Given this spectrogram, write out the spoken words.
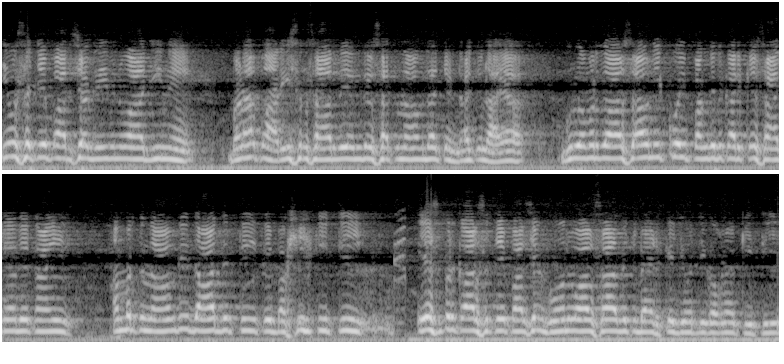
ਤੇ ਉਹ ਸੱਚੇ ਪਾਤਸ਼ਾਹ ਗਰੀਬ ਨਵਾਜ ਜੀ ਨੇ ਬੜਾ ਭਾਰੀ ਸੰਸਾਰ ਦੇ ਅੰਦਰ ਸਤਨਾਮ ਦਾ ਝੰਡਾ ਚਲਾਇਆ। ਗੁਰੂ ਅਮਰਦਾਸ ਸਾਹਿਬ ਨੇ ਕੋਈ ਪੰਗਤ ਕਰਕੇ ਸਾਰਿਆਂ ਦੇ ਤਾਈਂ ਅੰਮ੍ਰਿਤ ਨਾਮ ਦੀ ਦਾਤ ਦਿੱਤੀ ਤੇ ਬਖਸ਼ਿਸ਼ ਕੀਤੀ। ਇਸ ਪ੍ਰਕਾਰ ਸੱਚੇ ਪਾਤਸ਼ਾਹ ਗੋਂਦਵਾਲ ਸਾਹਿਬ ਵਿੱਚ ਬੈਠ ਕੇ ਜੋਤੀ ਗਾਉਣਾ ਕੀਤੀ।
